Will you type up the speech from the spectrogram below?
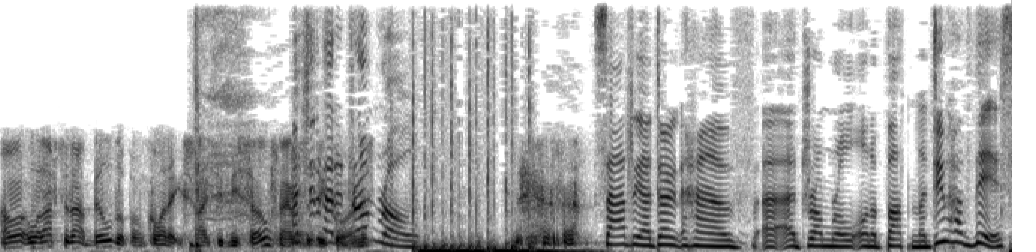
Oh, well, after that build-up, I'm quite excited myself now. I should have had a drum roll. Sadly, I don't have a, a, drum roll on a button. I do have this.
